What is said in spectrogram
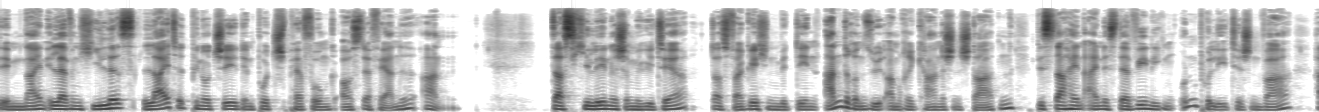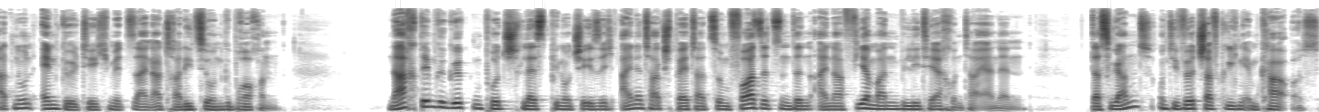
dem 9-11 Chiles, leitet Pinochet den Putsch per Funk aus der Ferne an. Das chilenische Militär, das verglichen mit den anderen südamerikanischen Staaten bis dahin eines der wenigen unpolitischen war, hat nun endgültig mit seiner Tradition gebrochen. Nach dem geglückten Putsch lässt Pinochet sich einen Tag später zum Vorsitzenden einer Viermann-Militärjunta ernennen. Das Land und die Wirtschaft liegen im Chaos.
